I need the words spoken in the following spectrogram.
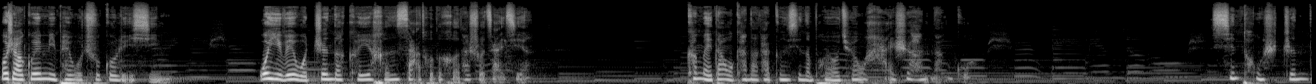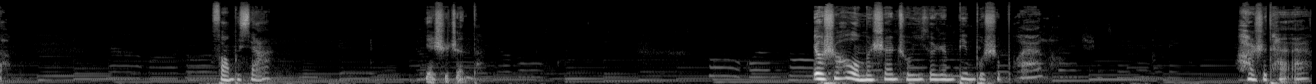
我找闺蜜陪我出国旅行，我以为我真的可以很洒脱的和她说再见。可每当我看到她更新的朋友圈，我还是很难过。”心痛是真的，放不下也是真的。有时候我们删除一个人，并不是不爱了，而是太爱了。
